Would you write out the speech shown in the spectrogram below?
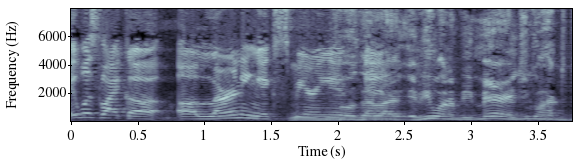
it was like a a learning experience. So they're and- like, if you want to be married, you're gonna have to.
